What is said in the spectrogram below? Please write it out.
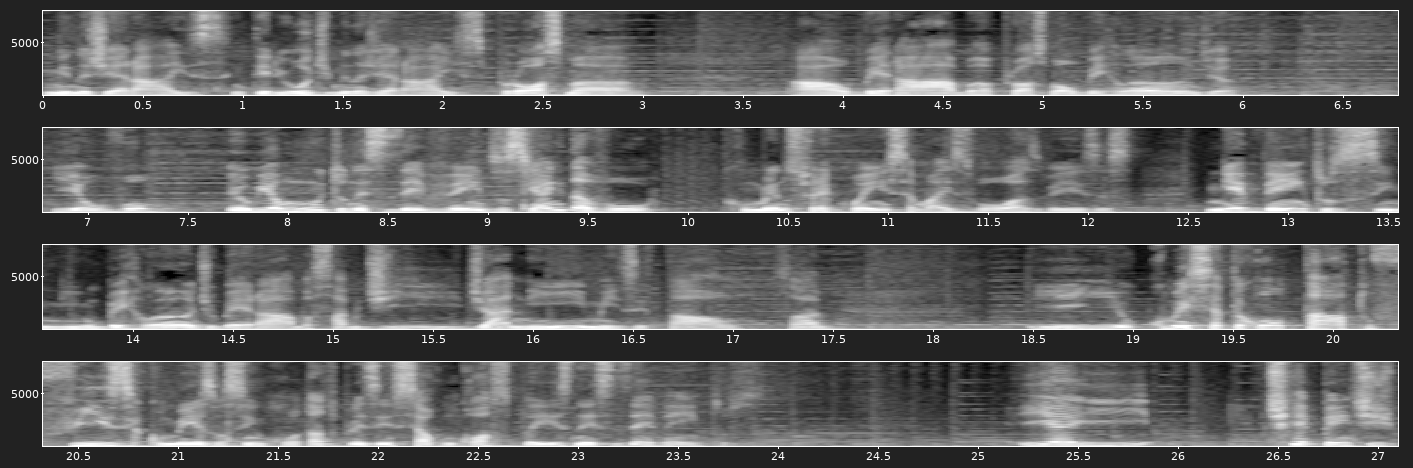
Minas Gerais, interior de Minas Gerais, próximo a Uberaba, próximo a Uberlândia. E eu vou, eu ia muito nesses eventos, assim, ainda vou, com menos frequência, mas vou às vezes. Em eventos, assim, em Uberlândia, Uberaba, sabe, de, de animes e tal, sabe? E eu comecei a ter contato físico mesmo, assim, contato presencial com cosplays nesses eventos. E aí, de repente,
